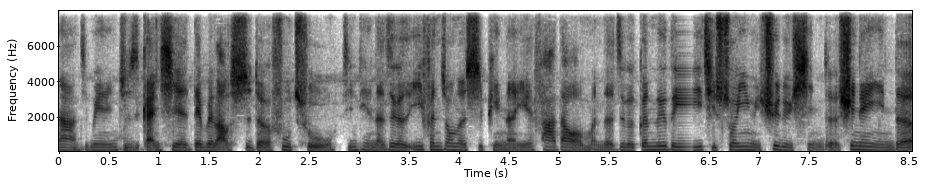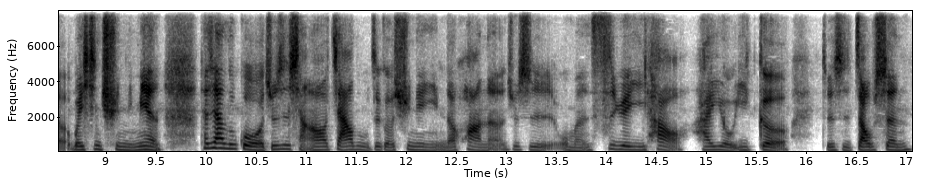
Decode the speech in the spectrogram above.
那这边就是感谢 David 老师的付出。今天的这个一分钟的视频呢，也发到我们的这个跟 Lily 一起说英语去旅行的训练营的微信群里面。大家如果就是想要加入这个训练营的话呢，就是我们四月一号还有一个就是招生，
